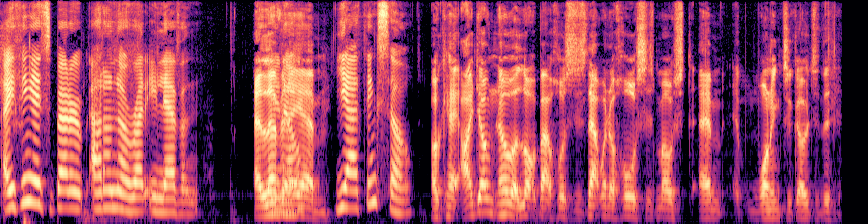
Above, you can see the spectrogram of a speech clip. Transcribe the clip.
I think it's better. I don't know, around eleven. You 11 know? a.m. Yeah, I think so. Okay, I don't know a lot about horses. Is that when a horse is most um, wanting to go to the cinema?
